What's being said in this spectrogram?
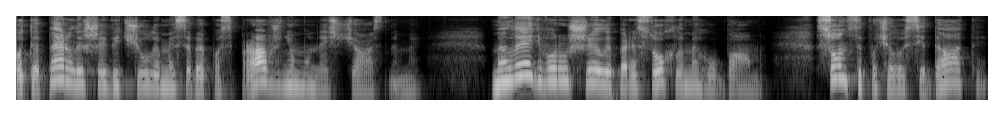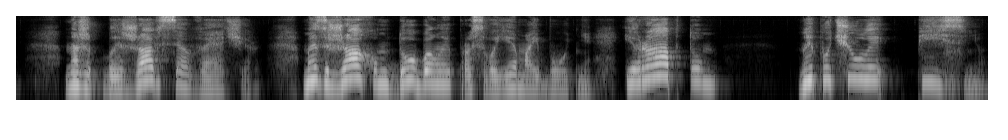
Отепер лише відчули ми себе по-справжньому нещасними. Ми ледь ворушили пересохлими губами. Сонце почало сідати, наближався вечір. Ми з жахом думали про своє майбутнє. І раптом ми почули пісню.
